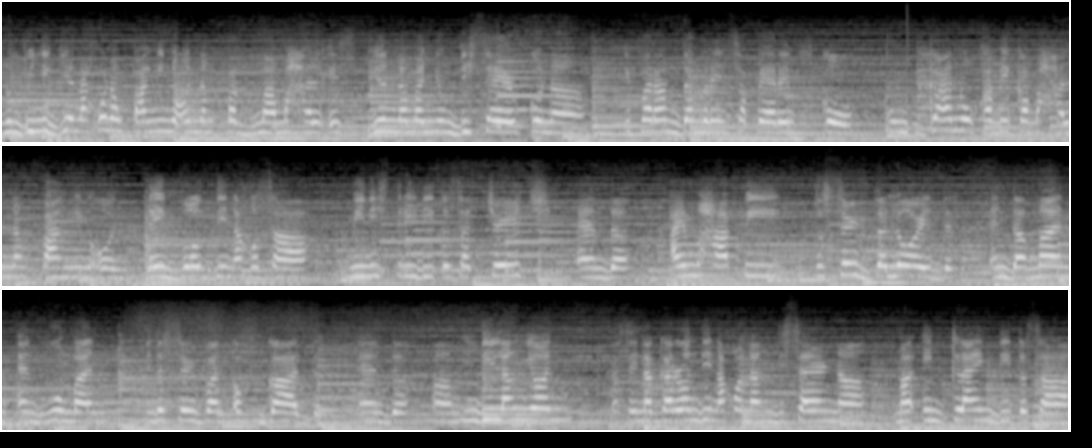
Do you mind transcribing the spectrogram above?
nung binigyan ako ng Panginoon ng pagmamahal is, yun naman yung desire ko na iparamdam rin sa parents ko kung gaano kami kamahal ng Panginoon. Na-involved din ako sa ministry dito sa church and uh, I'm happy to serve the Lord and the man and woman and the servant of God. And uh, um, hindi lang yon kasi nagkaroon din ako ng desire na ma-incline dito sa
